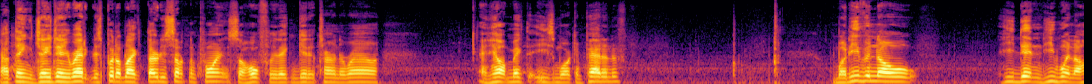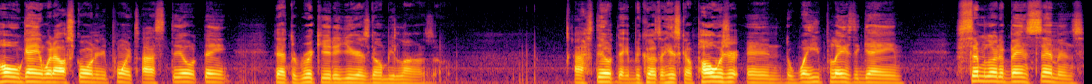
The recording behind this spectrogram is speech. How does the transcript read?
I think J.J. Redick just put up like 30 something points, so hopefully they can get it turned around and help make the East more competitive. But even though he didn't, he went the whole game without scoring any points. I still think that the rookie of the year is going to be Lonzo. I still think because of his composure and the way he plays the game, similar to Ben Simmons,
